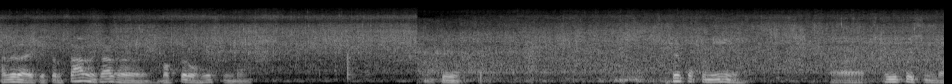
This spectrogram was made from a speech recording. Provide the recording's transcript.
밥에다 이렇게 좀 쌈을 싸서 먹도록 하겠습니다. 이렇게 제육볶음이 어, 잘 익고 있습니다.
